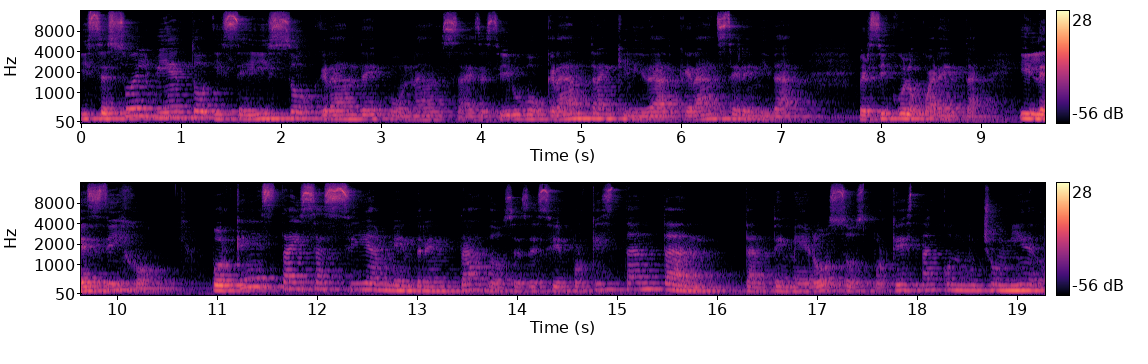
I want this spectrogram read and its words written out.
Y cesó el viento y se hizo grande bonanza, es decir, hubo gran tranquilidad, gran serenidad. Versículo 40. Y les dijo, ¿por qué estáis así amedrentados? Es decir, ¿por qué están tan, tan temerosos? ¿Por qué están con mucho miedo?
